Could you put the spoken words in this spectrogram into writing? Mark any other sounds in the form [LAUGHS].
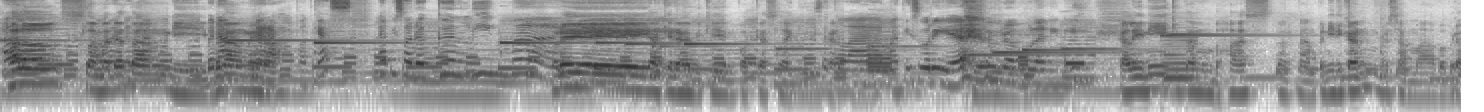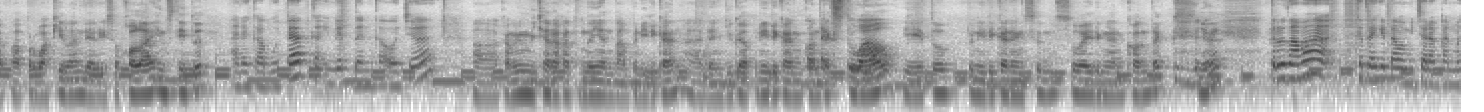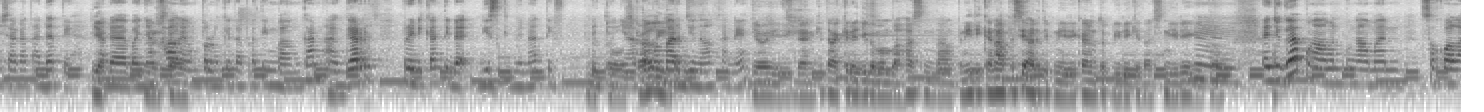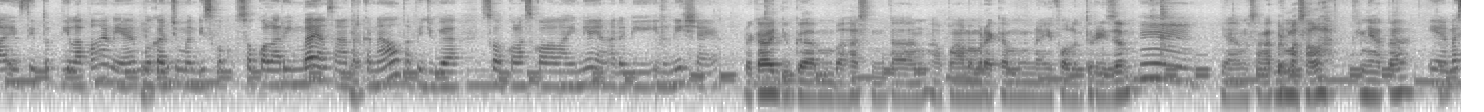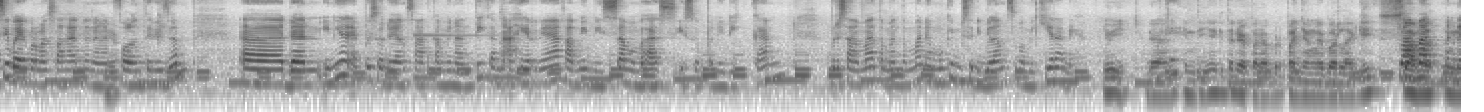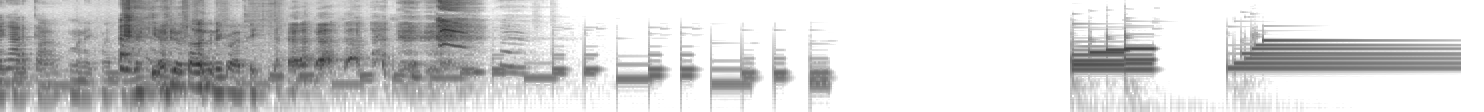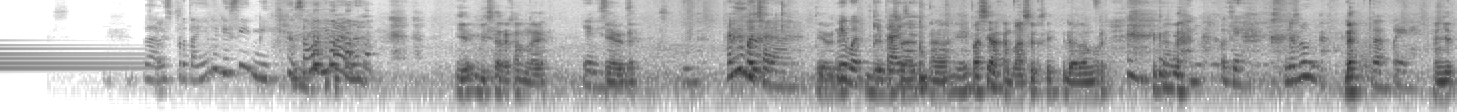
Halo, selamat datang di Benang Merah. Podcast episode kelima. Hore, akhirnya bikin podcast lagi. Setelah mati suri ya Iya. beberapa bulan ini. Kali ini kita membahas tentang pendidikan bersama beberapa perwakilan dari Sekolah Institut. Ada Kak Butet, Kak Indit, dan Kak Oce. Uh, kami membicarakan tentunya tentang pendidikan uh, dan juga pendidikan Kontekstual. kontekstual, yaitu pendidikan yang sesuai dengan konteksnya. [LAUGHS] Terutama ketika kita membicarakan masyarakat adat ya, Iya, ada banyak hal sekali. yang perlu kita pertimbangkan agar pendidikan tidak diskriminatif Betul tentunya atau sekali. memarjinalkan ya. Yoi, dan kita akhirnya juga membahas tentang pendidikan apa sih arti pendidikan untuk diri kita sendiri gitu. Hmm. Dan juga pengalaman-pengalaman sekolah institut di lapangan ya, bukan cuma di sekolah rimba yang sangat Ya. terkenal, tapi juga sekolah-sekolah lainnya yang ada di Indonesia ya. Mereka juga membahas tentang pengalaman mereka mengenai volunteerism Hmm, yang sangat bermasalah ternyata. ya masih banyak permasalahan dengan Ya. volunteerism Eh, dan ini episode yang sangat kami nanti karena akhirnya kami bisa membahas isu pendidikan bersama teman-teman yang mungkin bisa dibilang sepemikiran ya. Yoi, dan Oke. intinya kita daripada berpanjang lebar lagi, Selamat selamat, mendengarkan. menikmati. menikmati. [LAUGHS] Aduh, selamat menikmati. [LAUGHS] Pertanyaannya di sini. [LAUGHS] Sama gimana? Iya, bisa rekam lah ya. Ya di Ya udah. Kan ini buat cadangan. Ya. Ini buat kita Bisa. aja. Nah, ini pasti akan masuk sih ke dalam. [LAUGHS] Oke. Udah belum? Udah, Udah, Oke. lanjut.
